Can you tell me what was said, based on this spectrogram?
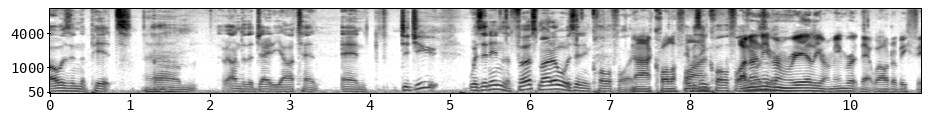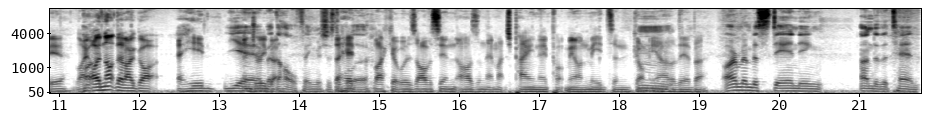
I was in the pits, um, under the JDR tent, and did you? Was it in the first moto or was it in qualifying? Nah, qualifying. It was in qualifying, I don't even it? really remember it that well, to be fair. Like, oh, not that I got a head Yeah, injury, but the whole thing was just they a had blur. like it was obviously in, I was in that much pain. They put me on meds and got me Mm. out of there. But I remember standing under the tent,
